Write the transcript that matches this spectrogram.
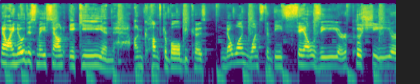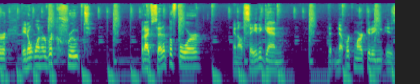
Now, I know this may sound icky and uncomfortable because no one wants to be salesy or pushy or they don't want to recruit. But I've said it before and I'll say it again that network marketing is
